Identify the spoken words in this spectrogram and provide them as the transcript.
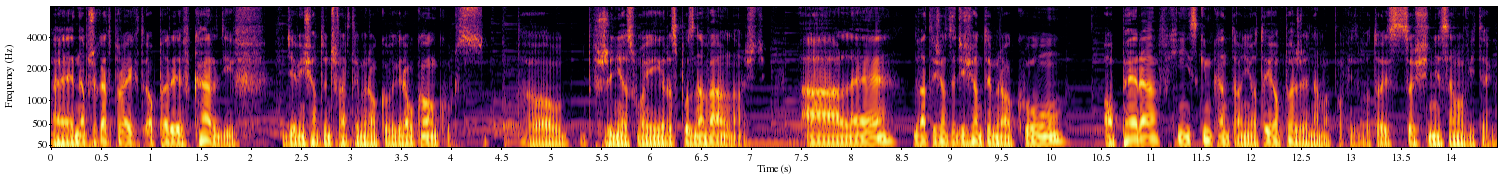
E, na przykład projekt opery w Cardiff w 1994 roku wygrał konkurs. To przyniosło jej rozpoznawalność. Ale w 2010 roku opera w chińskim kantonie. O tej operze nam opowiedz, bo to jest coś niesamowitego.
